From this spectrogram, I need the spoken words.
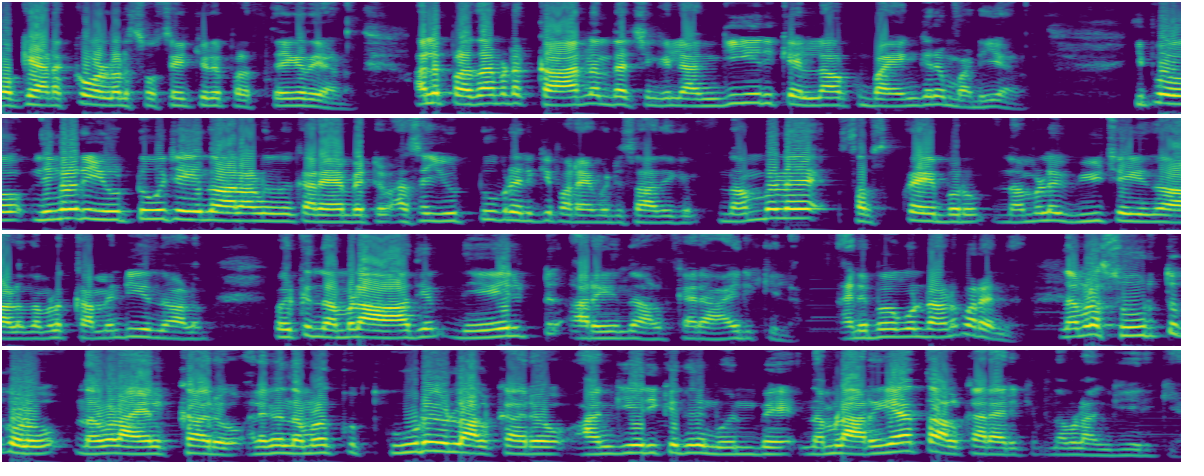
ഒക്കെ അടക്കമുള്ള ഒരു സൊസൈറ്റിയുടെ പ്രത്യേകതയാണ്. അതിൽ പ്രധാനപ്പെട്ട കാരണം എന്താ വെച്ചെങ്കിൽ അംഗീകരിക്കാൻ എല്ലാവർക്കും ഭയങ്കര മടിയാണ്. ഇപ്പോൾ നിങ്ങളൊരു യൂട്യൂബ് ചെയ്യുന്ന ആളാണെന്ന് നിങ്ങൾക്ക് അറിയാൻ പറ്റും. ആസ് എ യൂട്യൂബർ എനിക്ക് പറയാൻ വേണ്ടി സാധിക്കും. നമ്മളെ സബ്സ്ക്രൈബറും നമ്മളെ വ്യൂ ചെയ്യുന്ന ആളും നമ്മൾ കമന്റ് ചെയ്യുന്ന ആളും ഒരിക്കലും നമ്മളെ ആദ്യം നേരിട്ട് അറിയുന്ന ആൾക്കാരായിരിക്കില്ല. അനുഭവം കൊണ്ടാണ് പറയുന്നത്. നമ്മളെ സുഹൃത്തുക്കളോ നമ്മളെ അയൽക്കാരോ അല്ലെങ്കിൽ നമ്മളെ കു- കൂടെയുള്ള ആൾക്കാരോ അംഗീകരിക്കുന്നതിന് മുൻപേ നമ്മൾ അറിയാത്ത ആൾക്കാരായിരിക്കും നമ്മൾ അംഗീകരിക്കുക.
